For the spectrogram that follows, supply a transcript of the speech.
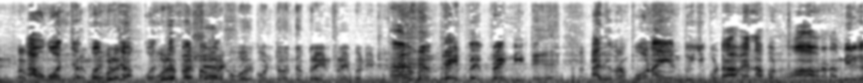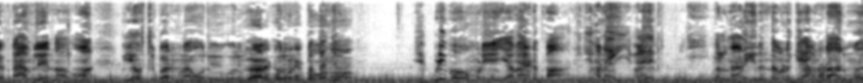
அவன் கொஞ்சம் கொஞ்சம் கொஞ்சம் ஃப்ரெஷ்ஷா இருக்கும்போது கொண்டு வந்து பிரெயின் ஃப்ரை பண்ணிட்டு. பிரைட் பை பண்ணிட்டு அதுக்கப்புறம் போனா ஏன் தூக்கி போட்டா அவன் என்ன பண்ணுவான்? அவனை நம்பியிருக்க ஃபேமிலி என்ன ஆகும்? யோசிச்சு பாருங்களேன் ஒரு ஒரு ஒரு முப்பத்தஞ்சு. எப்படி போக முடியும்? எவன் எடுப்பான்? இவனை இவனே இவ்வளவு நாள் இருந்தவனுக்கே அவனோட அருமை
